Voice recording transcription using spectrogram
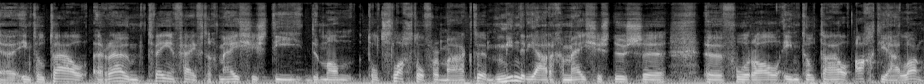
Uh, in totaal ruim 52 meisjes die de man tot slachtoffer maakte. Minderjarige meisjes dus uh, vooral in totaal acht jaar lang.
